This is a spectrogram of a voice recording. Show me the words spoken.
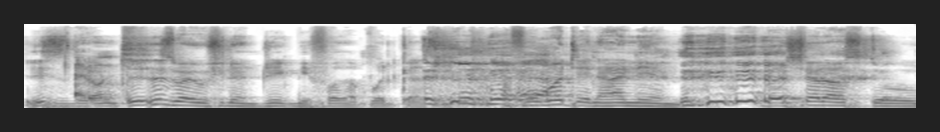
This is I the- don't- This is why we shouldn't drink before the podcast. I've forgotten her name. But shout outs to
